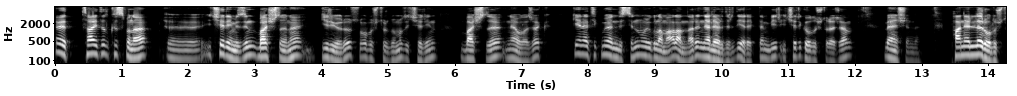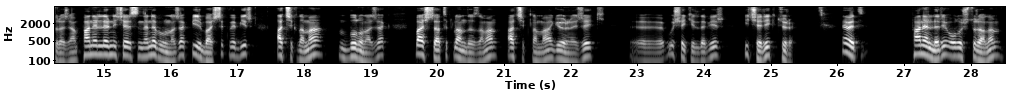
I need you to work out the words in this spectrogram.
Evet title kısmına e, içeriğimizin başlığını giriyoruz. Oluşturduğumuz içeriğin başlığı ne olacak? Genetik mühendisliğinin uygulama alanları nelerdir diyerekten bir içerik oluşturacağım ben şimdi. Paneller oluşturacağım. Panellerin içerisinde ne bulunacak? Bir başlık ve bir açıklama bulunacak. Başlığa tıklandığı zaman açıklama görünecek. E, bu şekilde bir içerik türü. Evet panelleri oluşturalım.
